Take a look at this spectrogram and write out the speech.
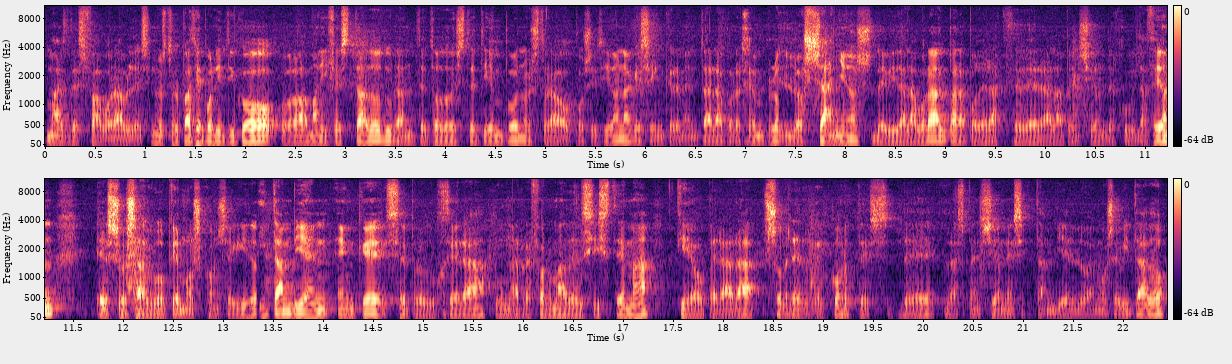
más desfavorables. Nuestro espacio político ha manifestado durante todo este tiempo nuestra oposición a que se incrementara, por ejemplo, los años de vida laboral para poder acceder a la pensión de jubilación. Eso es algo que hemos conseguido. Y también en que se produjera una reforma del sistema que operara sobre recortes de las pensiones. También lo hemos evitado.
